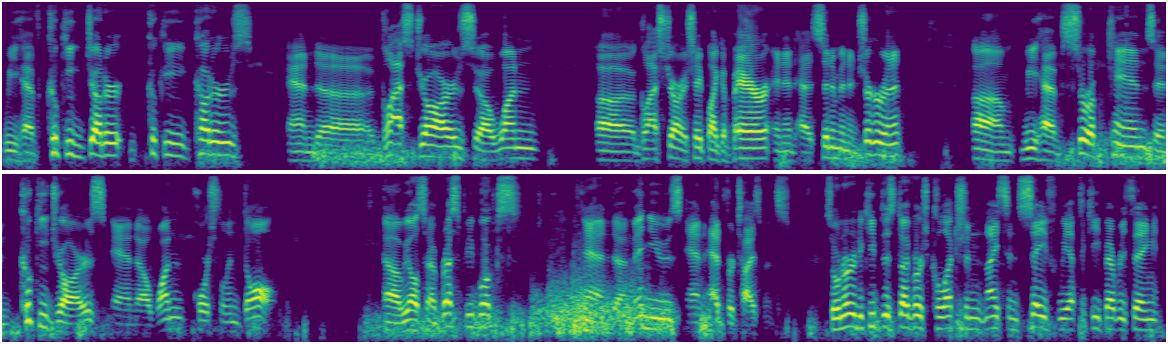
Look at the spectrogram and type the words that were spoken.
We have cookie, jutter, cookie cutters and uh, glass jars. Uh, one uh, glass jar is shaped like a bear and it has cinnamon and sugar in it. Um, we have syrup cans and cookie jars and uh, one porcelain doll. Uh, we also have recipe books and uh, menus and advertisements. So in order to keep this diverse collection nice and safe, we have to keep everything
